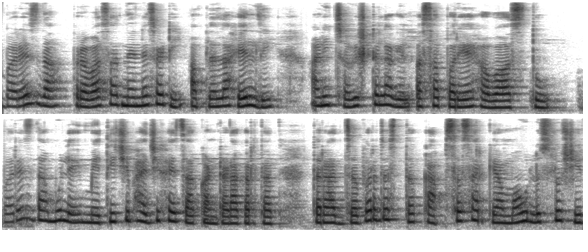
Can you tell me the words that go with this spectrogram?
बरेचदा प्रवासात नेण्यासाठी आपल्याला हेल्दी आणि चविष्ट लागेल असा पर्याय हवा असतो. बरेचदा मुले मेथीची भाजी खायचा कंटाळा करतात. तर आज जबरदस्त कापसासारख्या मऊ लुसलुशीत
